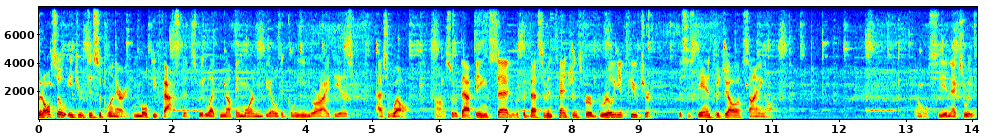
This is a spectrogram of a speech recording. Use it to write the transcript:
but also interdisciplinary and multifaceted. So we'd like nothing more than to be able to glean your ideas as well. Um, so, with that being said, with the best of intentions for a brilliant future, this is Dan Faggella signing off. And we'll see you next week.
